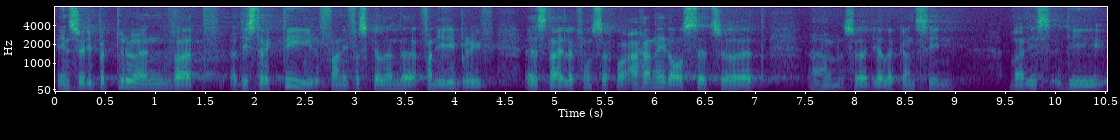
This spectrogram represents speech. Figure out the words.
En so die patroon wat die struktuur van die verskillende van hierdie brief is duidelik vir ons sigbaar. Ek gaan net daar sit sodat ehm um, sodat julle kan sien wat die die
